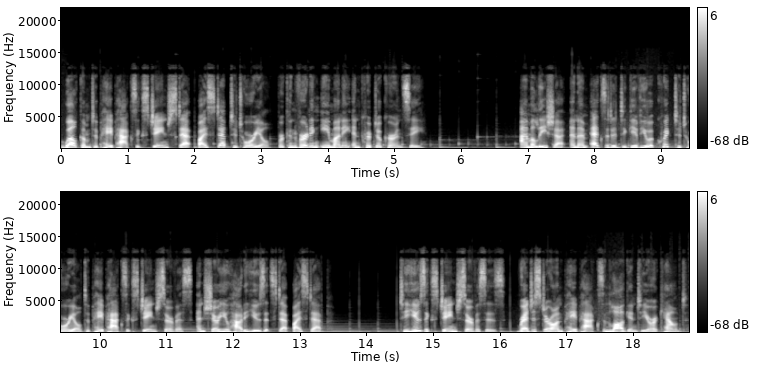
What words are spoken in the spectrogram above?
Welcome to PayPax Exchange step-by-step tutorial for converting e-money and cryptocurrency. I'm Alicia and I'm exited to give you a quick tutorial to PayPax Exchange service and show you how to use it step by step. To use Exchange services, register on PayPax and log into your account.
